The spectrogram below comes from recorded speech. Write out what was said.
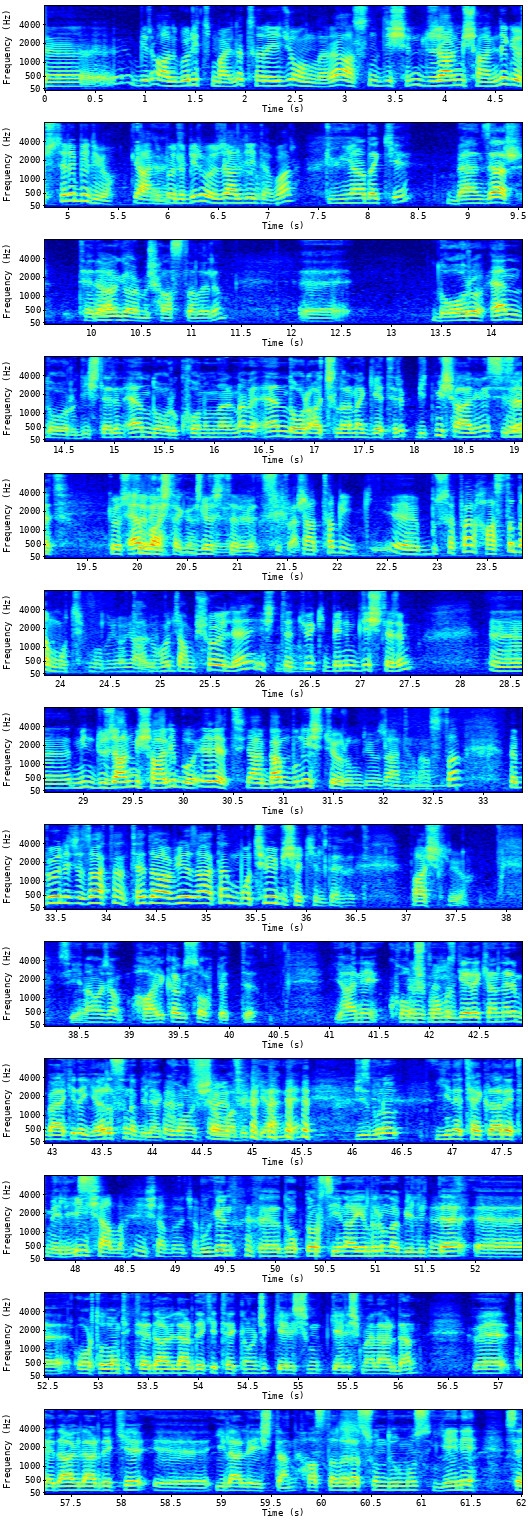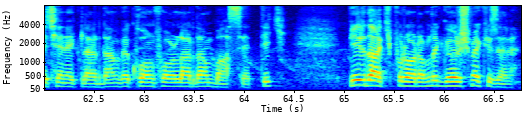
bir algoritmayla tarayıcı onlara aslında dişlerin düzelmiş halinde gösterebiliyor. Yani Evet. böyle bir özelliği de var. Dünyadaki benzer tedavi Evet. görmüş hastaların e, doğru, en doğru, dişlerin en doğru konumlarına ve en doğru açılarına getirip bitmiş halini size evet, en gösteriyor, başta gösteriyor. gösteriyor. Evet, süper. Ya tabii e, bu sefer hasta da motive oluyor. Yani Tabii. hocam şöyle işte diyor ki benim dişlerim e, min düzelmiş hali bu. Evet yani ben bunu istiyorum diyor zaten hasta. Ve böylece zaten tedaviye zaten motive bir şekilde Evet. başlıyor. Sina Hocam harika bir sohbetti. Yani konuşmamız hocam. gerekenlerin belki de yarısını bile Evet, konuşamadık yani. Biz bunu yine tekrar etmeliyiz. İnşallah, inşallah hocam. Bugün e, Doktor Sina Yıldırım'la birlikte e, ortodontik tedavilerdeki teknolojik gelişim gelişmelerden ve tedavilerdeki e, ilerleyişten, hastalara sunduğumuz yeni seçeneklerden ve konforlardan bahsettik. Bir dahaki programda görüşmek üzere.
